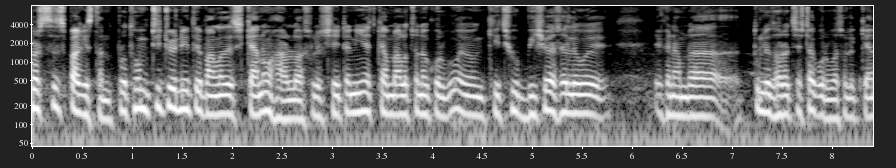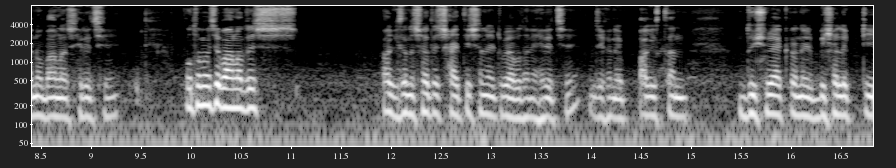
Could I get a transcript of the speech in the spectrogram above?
ভার্সেস পাকিস্তান। প্রথম টি টোয়েন্টিতে বাংলাদেশ কেন হারলো? আসলে সেটা নিয়ে আজকে আমরা আলোচনা করব এবং কিছু বিষয় আসলে এখানে আমরা তুলে ধরার চেষ্টা করব আসলে কেন বাংলাদেশ হেরেছে। প্রথম হচ্ছে বাংলাদেশ পাকিস্তানের সাথে সাঁত্রিশ রানের একটা ব্যবধানে হেরেছে, যেখানে পাকিস্তান দুশো এক রানের বিশাল একটি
